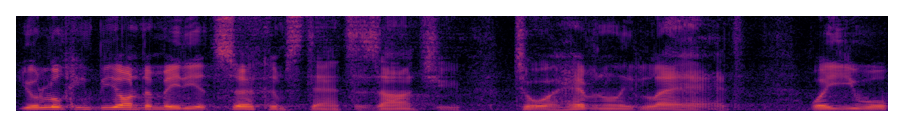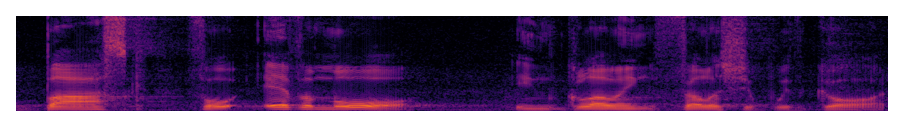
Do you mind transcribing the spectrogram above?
You're looking beyond immediate circumstances, aren't you, to a heavenly land where you will bask forevermore in glowing fellowship with God.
